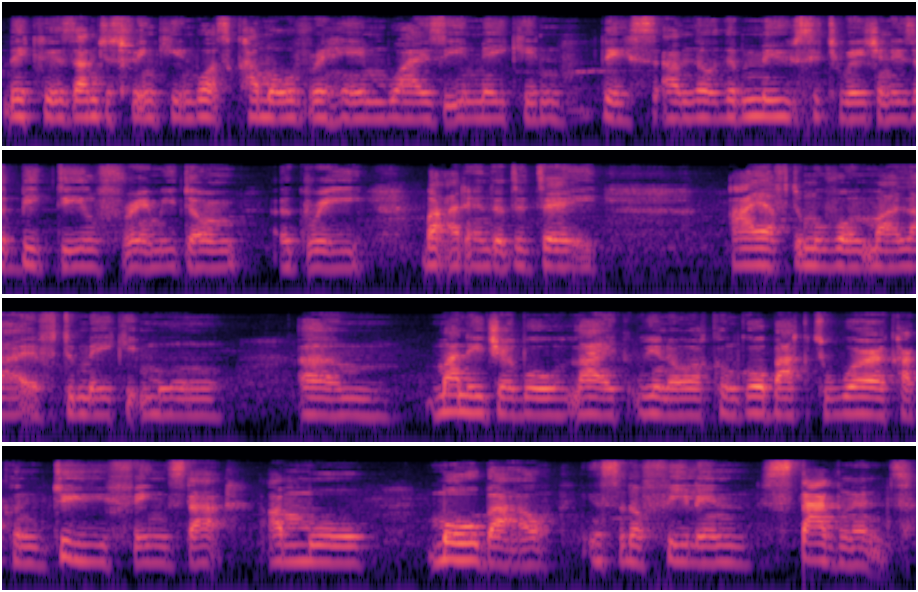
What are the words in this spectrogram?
because i'm just thinking what's come over him? Why is he making this? I know the move situation is a big deal for him he don't agree but at the end of the day i have to move on with my life to make it more um, manageable. Like, you know, I can go back to work, I can do things that are more mobile instead of feeling stagnant.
